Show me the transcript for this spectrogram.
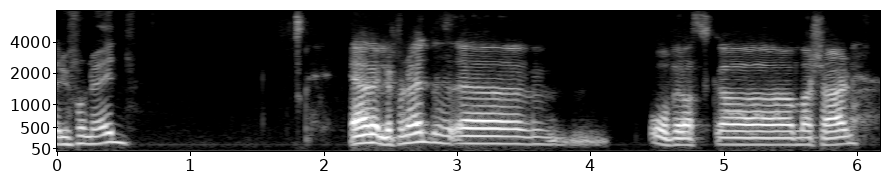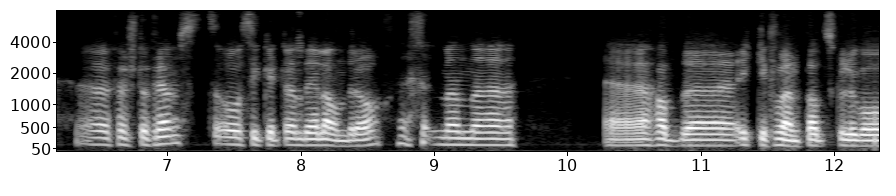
Er du fornøyd? Jeg er veldig fornøyd. Eh, Overraska meg sjæl, eh, først og fremst. Og sikkert en del andre òg. Men eh, jeg hadde ikke forventa at det skulle gå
